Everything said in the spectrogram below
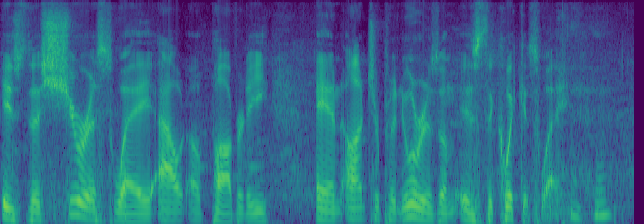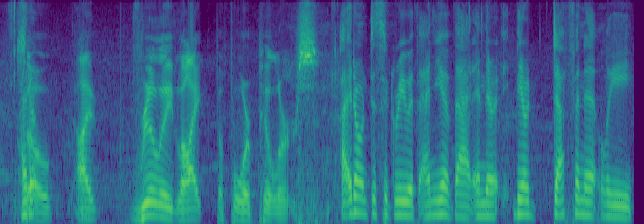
is the surest way out of poverty, and entrepreneurism is the quickest way. Mm-hmm. So don't- I really like the four pillars. I don't disagree with any of that, and they're they're definitely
